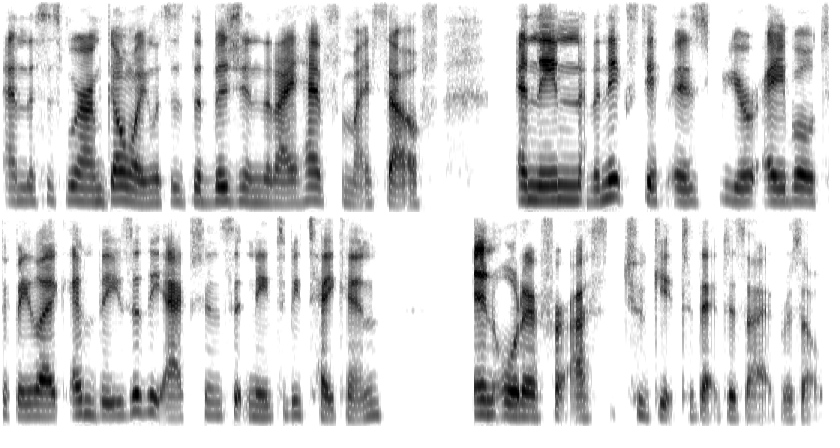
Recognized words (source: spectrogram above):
And this is where I'm going. This is the vision that I have for myself. And then the next step is you're able to be like, and these are the actions that need to be taken in order for us to get to that desired result.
